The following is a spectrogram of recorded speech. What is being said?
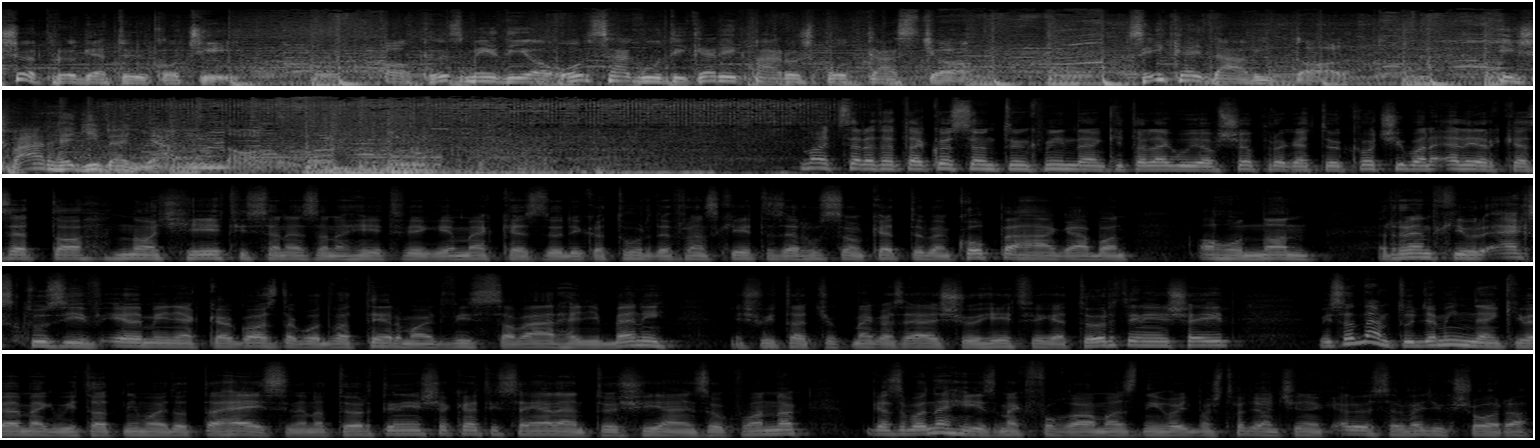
Söprögető kocsi. A Közmédia országúti kerékpáros podcastja Székely Dáviddal és Várhegyi Benyáminnal. Nagy szeretettel köszöntünk mindenkit a legújabb söprögető kocsiban. Elérkezett a nagy hét, hiszen ezen a hétvégén megkezdődik a Tour de France 2022-ben Kopenhágában, ahonnan rendkívül exkluzív élményekkel gazdagodva tér majd vissza Várhegyi Beni, és vitatjuk meg az első hétvége történéseit. Viszont nem tudja mindenkivel megvitatni majd ott a helyszínen a történéseket, hiszen jelentős hiányzók vannak. Igazából nehéz megfogalmazni, hogy most hogyan csináljuk. Először vegyük sorra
